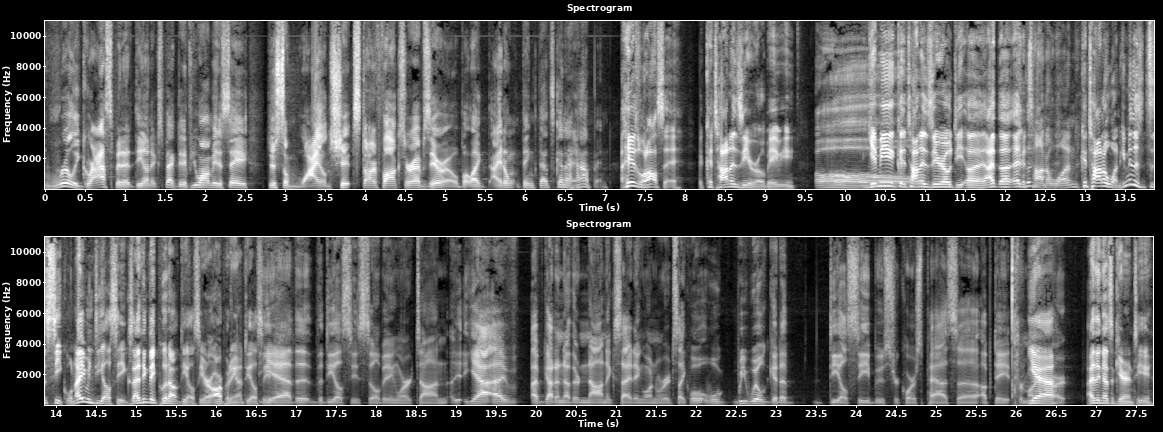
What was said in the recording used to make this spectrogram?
really grasping at the unexpected. If you want me to say just some wild shit, Star Fox or F Zero, but like I don't think that's gonna happen. Here's what I'll say: Katana Zero, baby. Oh, Give me a Katana Zero. D- uh, I- uh, uh, Katana One. Katana One. Give me the, the sequel, not even DLC, because I think they put out DLC or are putting out DLC. Yeah, the the DLC is still being worked on. Uh, Yeah, I've I've got another non-exciting one where it's like, well, we'll we will get a DLC booster course pass uh, update for Mario Yeah. Kart I think that's a guarantee.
